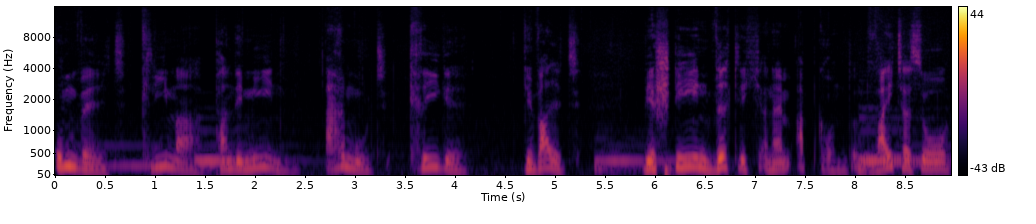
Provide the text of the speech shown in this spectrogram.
Umwelt, Klima, Pandemien, Armut, Kriege, Gewalt. Wir stehen wirklich an einem Abgrund und weiter so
